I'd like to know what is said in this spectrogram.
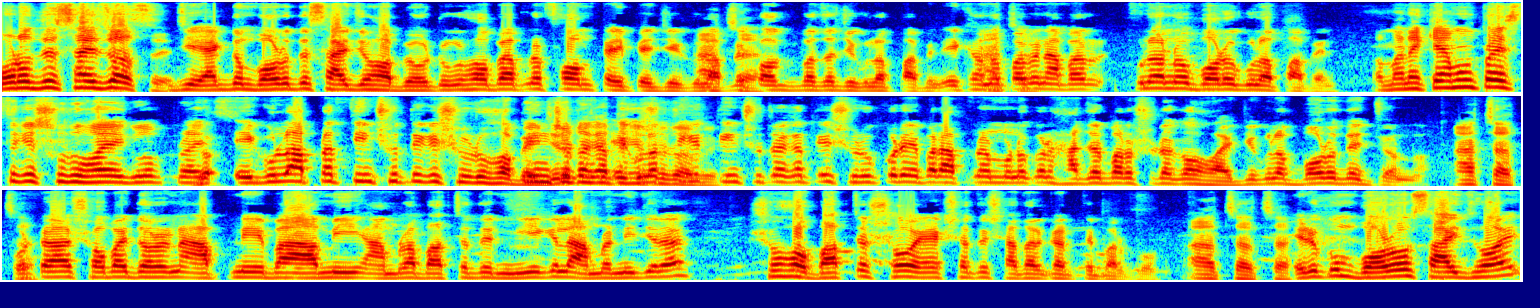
বড়দের সাইজও আছে? জি একদম বড়দের সাইজে হবে। ওটুকু হবে আপনার ফর্ম টাইপের যেগুলো আপনি আচ্ছা। কক্সবাজার যেগুলো পাবেন। এখানেও আচ্ছা। পাবেন আবার ফুলানো বড়গুলো পাবেন। মানে কেমন প্রাইস থেকে শুরু হয় এগুলো প্রাইস এগুলো আপনার তিনশো থেকে শুরু হবে। 300 টাকা থেকে শুরু হবে। তিনশো টাকা থেকে শুরু করে এবার আপনার মনে করেন হাজার বারোশো টাকা হয় যেগুলো বড়দের জন্য। আচ্ছা আচ্ছা। ওটা সবাই ধরেন আপনি বা আমি আমরা বাচ্চাদের নিয়ে গেলে আমরা নিজেরা সহ বাচ্চা সহ একসাথে সাঁতার কাটতে পারব। আচ্ছা আচ্ছা। এরকম বড় সাইজ হয়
